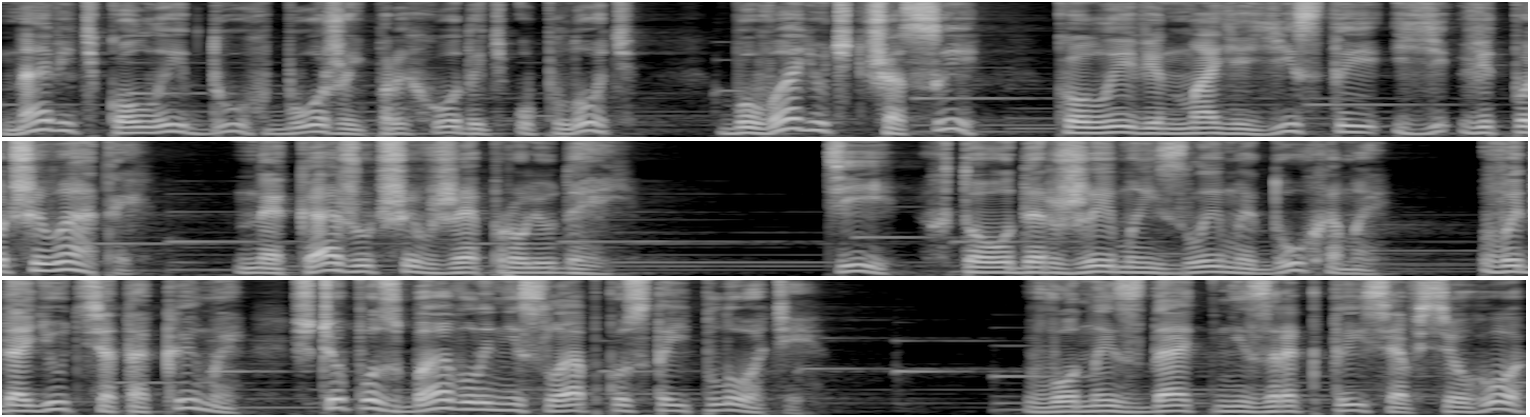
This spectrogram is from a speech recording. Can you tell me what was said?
Навіть коли Дух Божий приходить у плоть, бувають часи, коли він має їсти й відпочивати, не кажучи вже про людей. Ті, хто одержимий злими духами, видаються такими, що позбавлені слабкостей плоті. Вони здатні зректися всього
